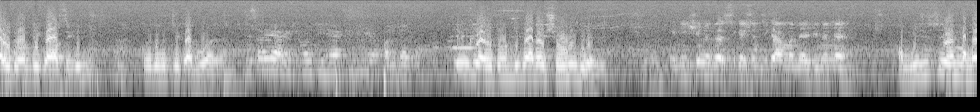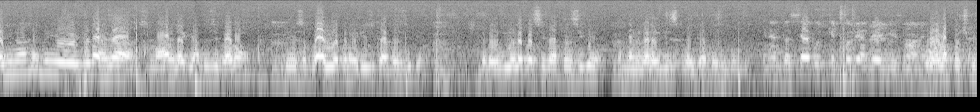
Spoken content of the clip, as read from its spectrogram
i20 ਕਾਰ ਸੀਗੀ ਜੀ ਤੇ ਉਹਦੇ ਵਿੱਚ ਹੀ ਕਾਬੂ ਆਇਆ। ਤੇ ਸਰ ਇਹ i20 ਹੈ ਕਿ ਜਾਂ ਪੰਜਾ ਤੋਂ? ਇਹ ਜਿਹੜੀ i20 ਕਾਰ ਹੈ ਸ਼ੋਰੂਮ ਦੀ ਹੈ ਜੀ। ਇਨੀਸ਼ੀਅਲ ਇਨਵੈਸਟੀਗੇਸ਼ਨ ਚ ਕਿਆ ਮੰਨਿਆ ਜਿਨ੍ਹਾਂ ਨੇ? ਅੰਨੀ ਸੀ ਇਹ ਮੰਨਿਆ ਜੀ ਉਹਨਾਂ ਨੇ ਵੀ ਇਹ ਜਿਹੜਾ ਹੈਗਾ ਸਮਾਨ ਲੈ ਕੇ ਆਉਂਦੇ ਸੀ ਬਾਹਰੋਂ ਤੇ ਸਪਲਾਈ ਆਪਣੇ ਏਰੀਆ 'ਚ ਕਰਦੇ ਸੀਗੇ। ਕਰੋਲੀ ਵਾਲੇ ਪਾਸੇ ਕਰਦੇ ਸੀਗੇ ਨੰਗਲ ਵਾਲੇ ਏਰੀਆ ਸਪਲਾਈ ਕਰਦੇ ਸੀਗੇ ਇਹਨਾਂ ਦੱਸਿਆ ਕੁਝ ਕਿੱਥੋਂ ਲਿਆਂਦੇ ਜੀ ਸਮਾਨ? ਉਹ ਹਾਲਾ ਪੁੱਛ ਕੇ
